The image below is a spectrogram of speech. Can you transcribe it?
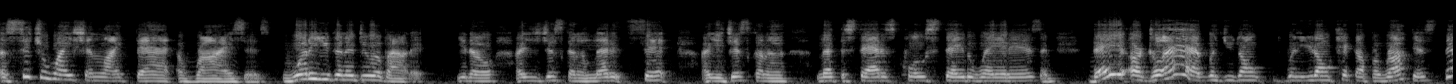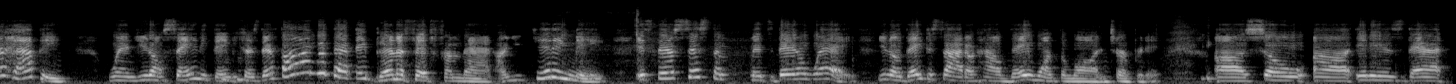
a situation like that arises, what are you going to do about it? You know, are you just going to let it sit? Are you just going to let the status quo stay the way it is? And they are glad when you don't when you don't kick up a ruckus. They're happy when you don't say anything mm-hmm. because they're fine with that. They benefit from that. Are you kidding me? It's their system. It's their way. You know, they decide on how they want the law interpreted. Uh, so uh, it is that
